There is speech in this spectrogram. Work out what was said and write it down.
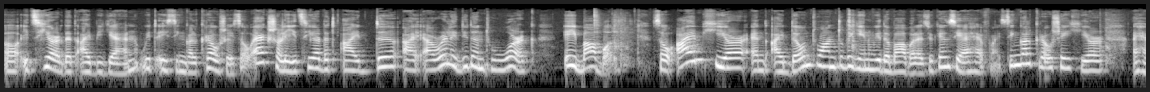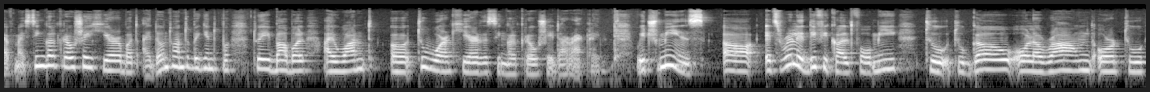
uh, it's here that I began with a single crochet. So actually it's here that I, I, I really didn't work a bubble so I'm here and I don't want to begin with a bubble. As you can see I have my single crochet here. I have my single crochet here but I don't want to begin to, to a bubble. I want uh, to work here the single crochet directly which means uh, it's really difficult for me to to go all around or to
